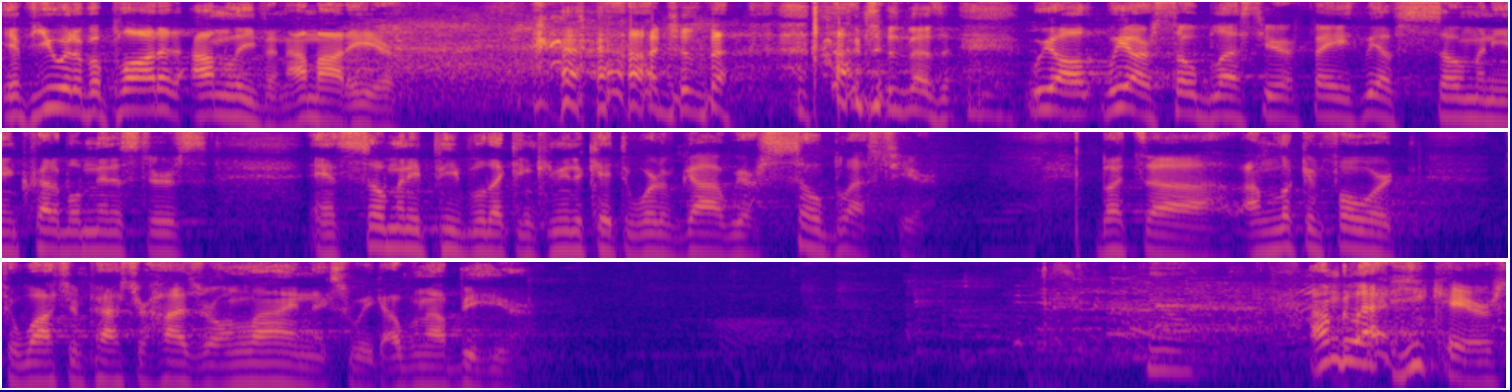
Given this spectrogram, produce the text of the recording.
If you would have applauded, I'm leaving. I'm out of here. I'm, just, I'm just messing. We, all, we are so blessed here at Faith. We have so many incredible ministers and so many people that can communicate the Word of God. We are so blessed here. But uh, I'm looking forward to watching Pastor Heiser online next week. I will not be here. You know, I'm glad he cares.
